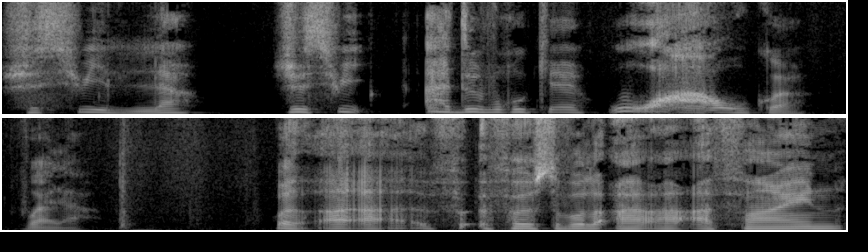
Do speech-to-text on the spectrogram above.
je suis là, je suis à De Brooker. Waouh quoi. Voilà. Well, first of all, I, find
